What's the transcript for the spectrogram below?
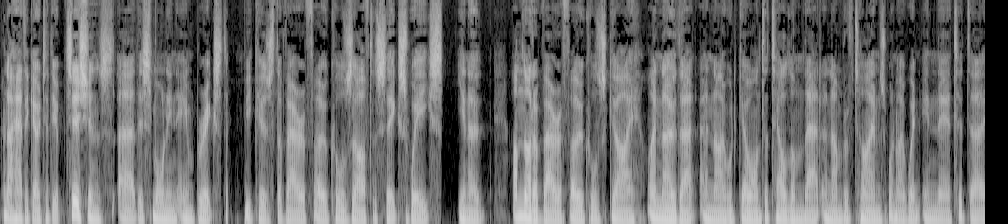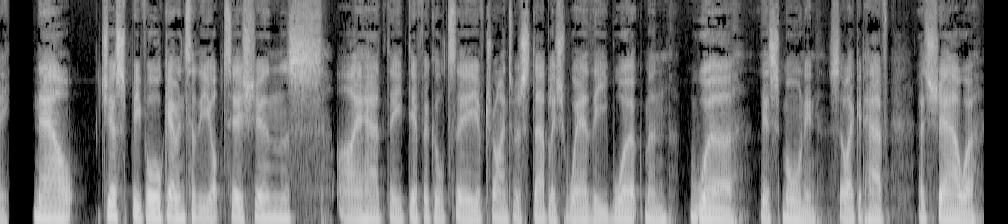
And I had to go to the opticians uh, this morning in Brixton because the varifocals after six weeks, you know, I'm not a varifocals guy. I know that. And I would go on to tell them that a number of times when I went in there today. Now, just before going to the opticians, I had the difficulty of trying to establish where the workmen were this morning so I could have a shower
